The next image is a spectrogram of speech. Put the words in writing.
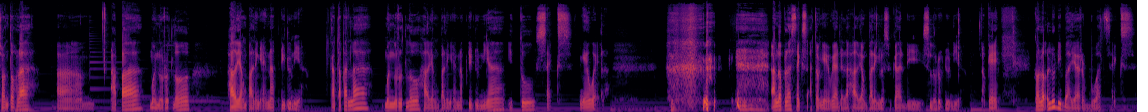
contohlah um, apa menurut lo hal yang paling enak di dunia? Katakanlah menurut lo hal yang paling enak di dunia itu seks, ngewe lah. Anggaplah seks atau ngewe adalah hal yang paling lo suka di seluruh dunia. Oke, okay? kalau lo dibayar buat seks,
